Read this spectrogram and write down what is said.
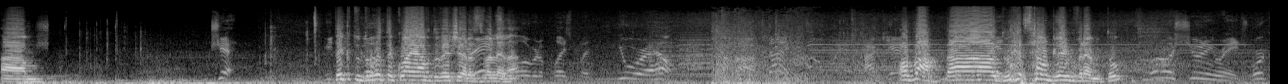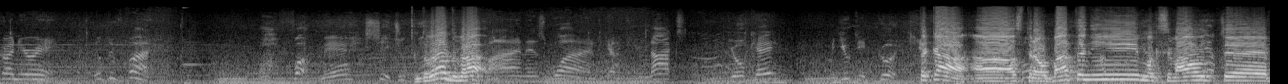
Ам, тъй като другата кола явно вече е развалена. Опа, а, добре, само гледах времето. Oh? Добре, kid. Така, а, стрелбата ни, максималните...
